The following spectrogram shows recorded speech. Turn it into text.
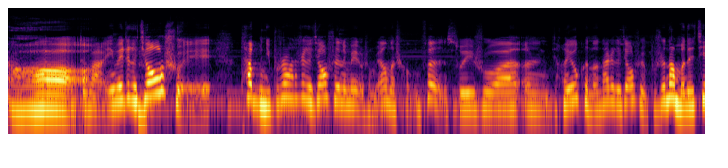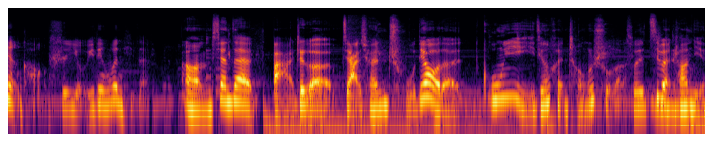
哦，对吧？因为这个胶水，它你不知道它这个胶水里面有什么样的成分，所以说，嗯，很有可能它这个胶水不是那么的健康，是有一定问题在里面。嗯，现在把这个甲醛除掉的工艺已经很成熟了，所以基本上你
